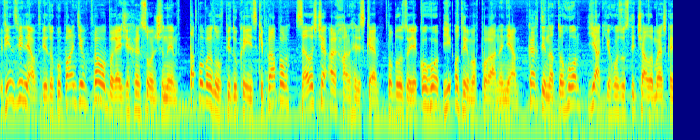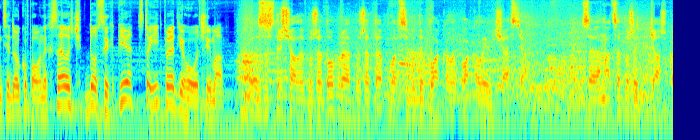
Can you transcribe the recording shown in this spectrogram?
він звільняв від окупантів правобережжя Херсонщини та повернув під український прапор селище Архангельське, поблизу якого й отримав поранення. Картина того, як його зустрічали мешканці деокупованих селищ, до сих пір стоїть перед його очима. Зустрічали дуже добре, дуже тепло. Всі люди плакали, плакали від щастя. Це на це дуже тяжко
